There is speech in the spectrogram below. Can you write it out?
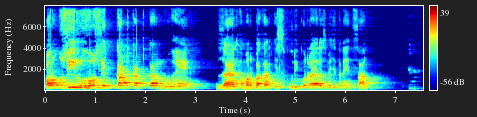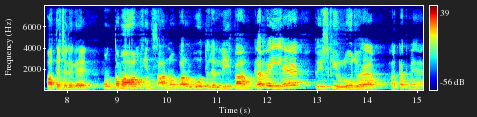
اور اسی روحوں سے کٹ کٹ کر روحیں زید امر بکر اس پوری قرآ میں جتنے انسان آتے چلے گئے، ان تمام انسانوں پر وہ تجلی کام کر رہی ہے۔ تو اس کی روح جو ہے، اب حرکت میں ہے،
